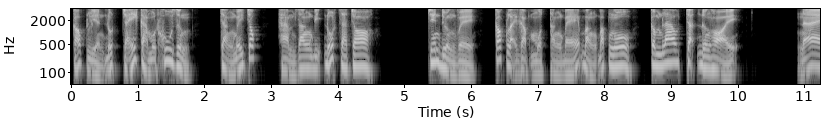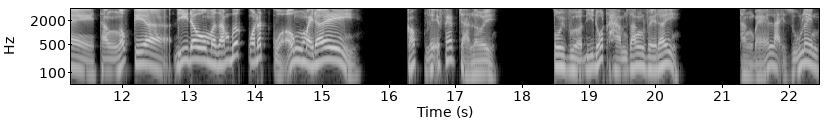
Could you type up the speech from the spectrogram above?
Cóc liền đốt cháy cả một khu rừng, chẳng mấy chốc hàm răng bị đốt ra cho. Trên đường về, Cóc lại gặp một thằng bé bằng bắp ngô, cầm lao chặn đường hỏi. Này, thằng ngốc kia, đi đâu mà dám bước qua đất của ông mày đây? Cóc lễ phép trả lời. Tôi vừa đi đốt hàm răng về đây. Thằng bé lại rú lên.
